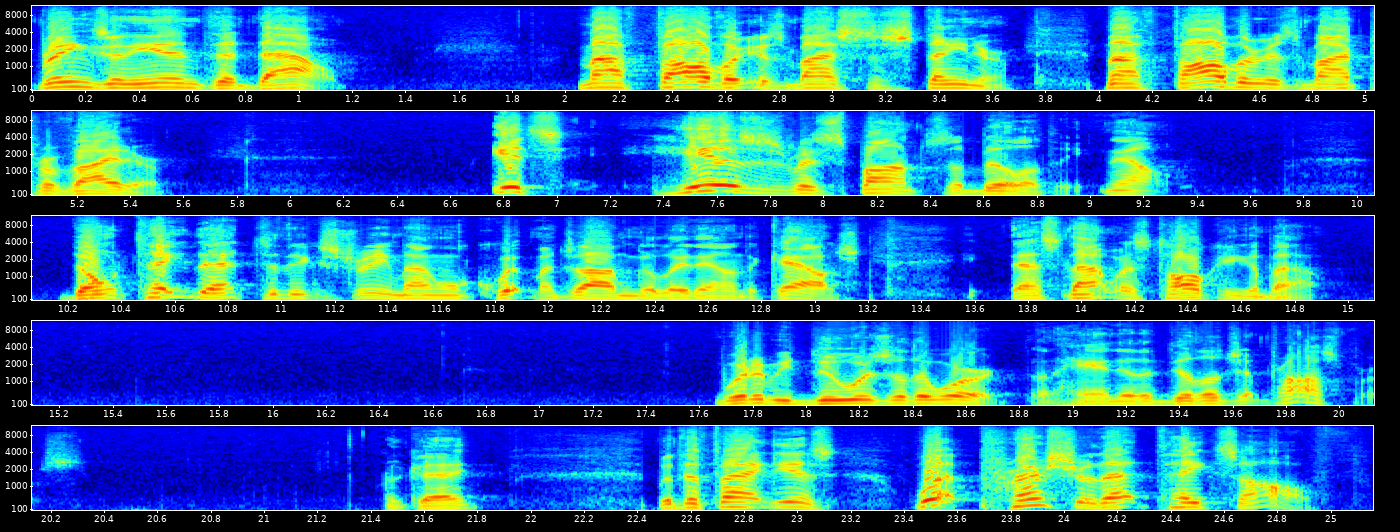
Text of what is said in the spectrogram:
brings an end to doubt. My Father is my sustainer. My Father is my provider. It's his responsibility. Now, don't take that to the extreme. I'm going to quit my job and go lay down on the couch. That's not what it's talking about. We're to be doers of the word. The hand of the diligent prospers. Okay? But the fact is, what pressure that takes off.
